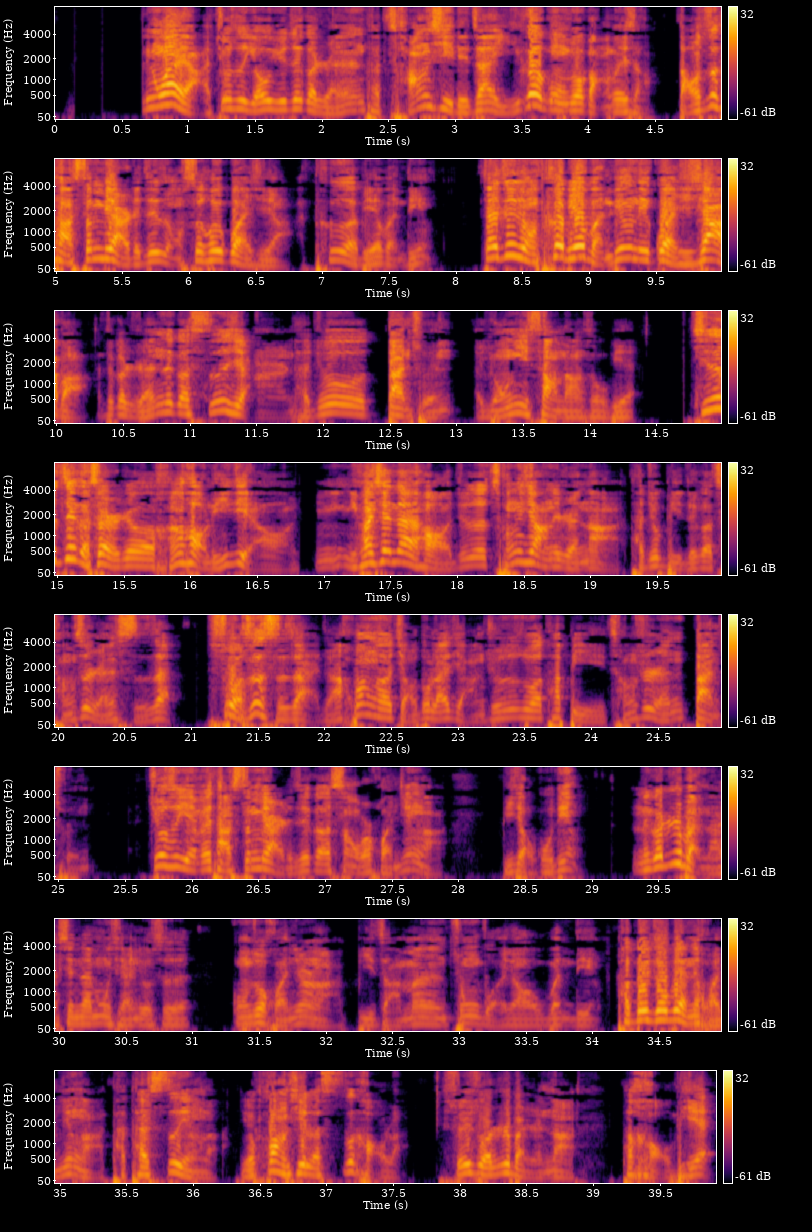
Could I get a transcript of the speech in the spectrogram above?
另外呀，就是由于这个人他长期的在一个工作岗位上，导致他身边的这种社会关系啊特别稳定。在这种特别稳定的关系下吧，这个人这个思想他就单纯，容易上当受骗。其实这个事儿就很好理解啊。你你看现在哈，就是城乡的人呐，他就比这个城市人实在。说是实在，咱换个角度来讲，就是说他比城市人单纯，就是因为他身边的这个生活环境啊比较固定。那个日本呢，现在目前就是工作环境啊比咱们中国要稳定，他对周边的环境啊他太适应了，又放弃了思考了，所以说日本人呢他好骗。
